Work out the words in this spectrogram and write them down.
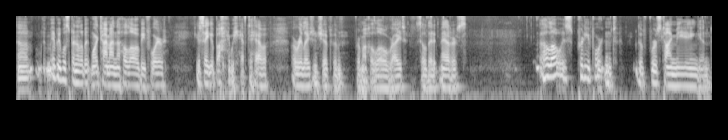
um, maybe we'll spend a little bit more time on the hello before you say goodbye. We have to have a, a relationship from, from a hello, right? So that it matters. Hello is pretty important. The first time meeting, and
